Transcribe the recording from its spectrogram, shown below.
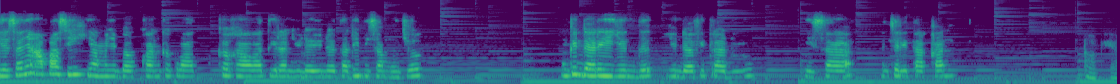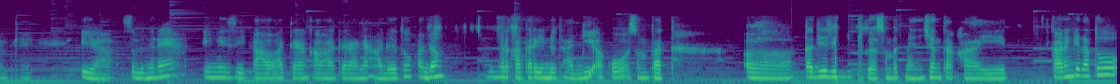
biasanya apa sih yang menyebabkan kekhawatiran Yunda-Yunda tadi bisa muncul? Mungkin dari Yunda, Yunda Fitra dulu bisa menceritakan. Oke, oke. Iya, sebenarnya ini sih kekhawatiran-kekhawatiran yang ada tuh kadang benar kata Rindu tadi aku sempat uh, tadi Rindu juga sempat mention terkait kadang kita tuh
